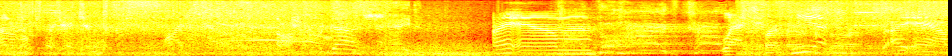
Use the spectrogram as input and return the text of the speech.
I don't know. Attention. Oh gosh. I am lagging. Yes, I am.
